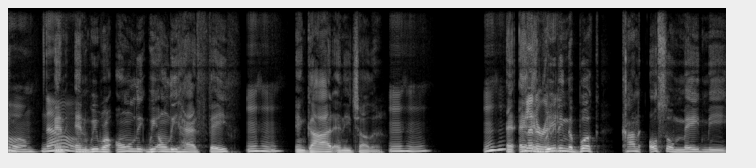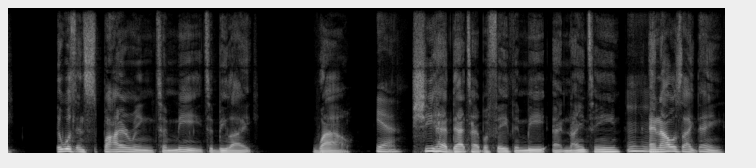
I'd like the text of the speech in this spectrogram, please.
No, no. And and we were only we only had faith mm-hmm. in God and each other. Mm-hmm. Mm-hmm. And, and- and reading the book kind of also made me it was inspiring to me to be like, wow, yeah. she had that type of faith in me at 19. Mm-hmm. And I was like, dang,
